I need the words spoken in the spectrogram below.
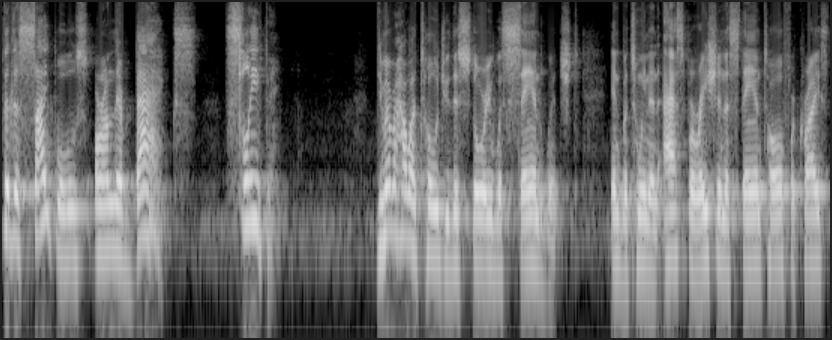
the disciples are on their backs sleeping. Do you remember how I told you this story was sandwiched in between an aspiration to stand tall for Christ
